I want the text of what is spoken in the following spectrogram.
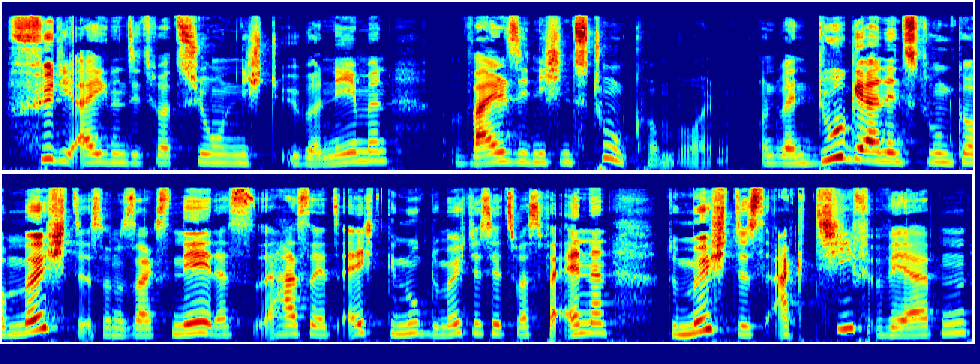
für die eigenen Situationen nicht übernehmen, weil sie nicht ins Tun kommen wollen. Und wenn du gerne ins Tun kommen möchtest und du sagst, nee, das hast du jetzt echt genug, du möchtest jetzt was verändern, du möchtest aktiv werden,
